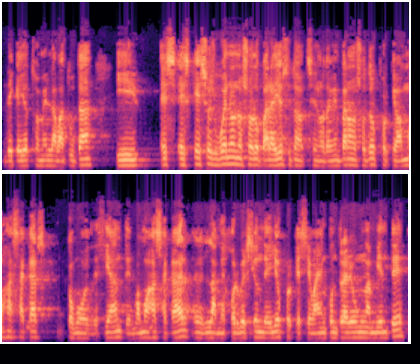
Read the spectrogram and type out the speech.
de que ellos tomen la batuta. Y es, es que eso es bueno no solo para ellos, sino, también para nosotros, porque vamos a sacar, como os decía antes, vamos a sacar la mejor versión de ellos porque se va a encontrar en un ambiente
